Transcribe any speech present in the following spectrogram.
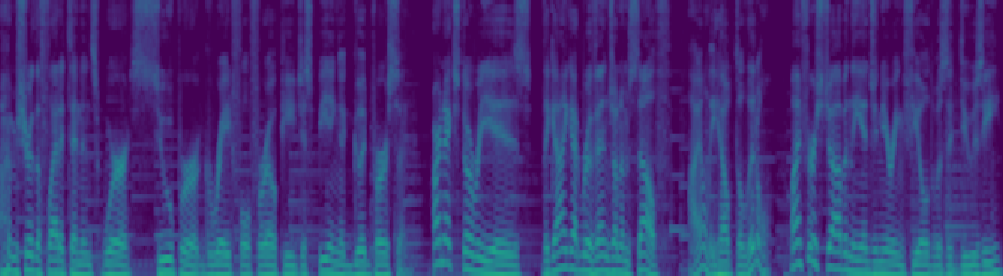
I'm sure the flight attendants were super grateful for OP just being a good person. Our next story is the guy got revenge on himself. I only helped a little. My first job in the engineering field was a doozy.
